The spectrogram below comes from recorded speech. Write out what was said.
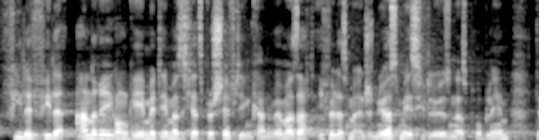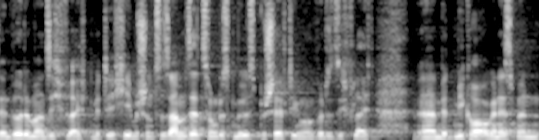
viele, viele Anregungen geben, mit denen man sich jetzt beschäftigen kann. wenn man sagt, ich will das mal ingenieursmäßig lösen, das Problem, dann würde man sich vielleicht mit der chemischen Zusammensetzung des Mülls beschäftigen, man würde sich vielleicht äh, mit Mikroorganismen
